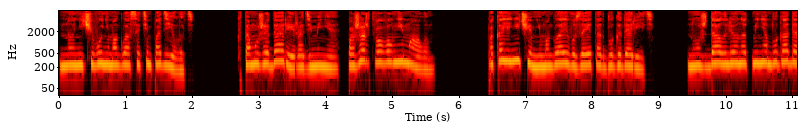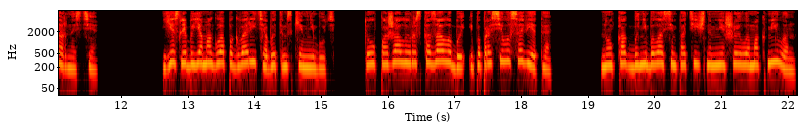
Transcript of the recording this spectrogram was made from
но ничего не могла с этим поделать. К тому же Дарий ради меня пожертвовал немалым. Пока я ничем не могла его за это отблагодарить. Но ждал ли он от меня благодарности? Если бы я могла поговорить об этом с кем-нибудь, то, пожалуй, рассказала бы и попросила совета. Но как бы ни была симпатична мне Шейла Макмиллан,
